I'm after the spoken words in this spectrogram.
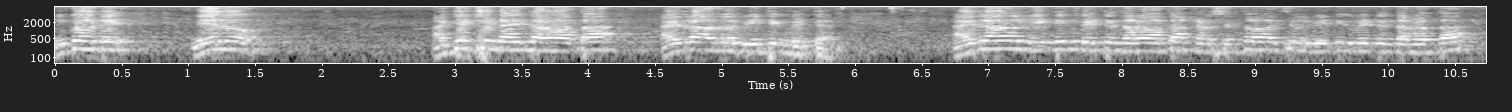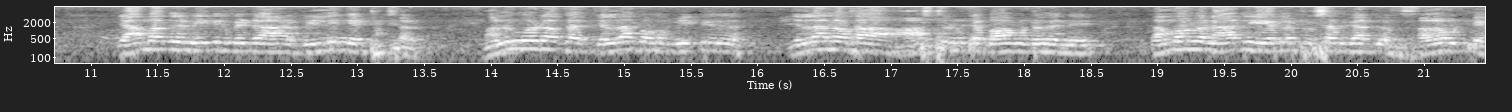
ఇంకోటి నేను అధ్యక్షుడు అయిన తర్వాత హైదరాబాద్లో మీటింగ్ పెట్టారు హైదరాబాద్లో మీటింగ్ పెట్టిన తర్వాత అక్కడ సిద్ధవచ్చులు మీటింగ్ పెట్టిన తర్వాత జామాబాద్ మీటింగ్ పెట్టి ఆ బిల్డింగ్ కట్టించారు మనం కూడా ఒక జిల్లాకు ఒక మీటింగ్ జిల్లాలో ఒక హాస్టల్ ఉంటే బాగుంటుందని ఖమ్మంలో నాది ఏర్ల ప్రసాద్ గారికి ఒక స్థలం ఉంటే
